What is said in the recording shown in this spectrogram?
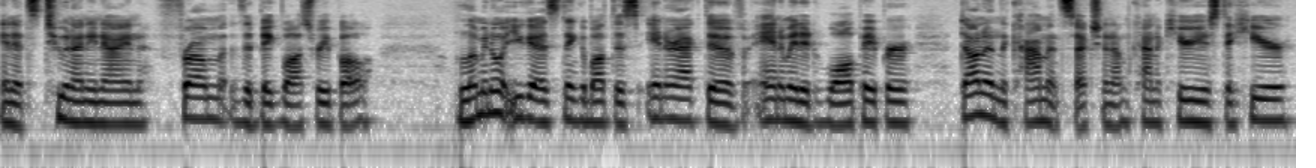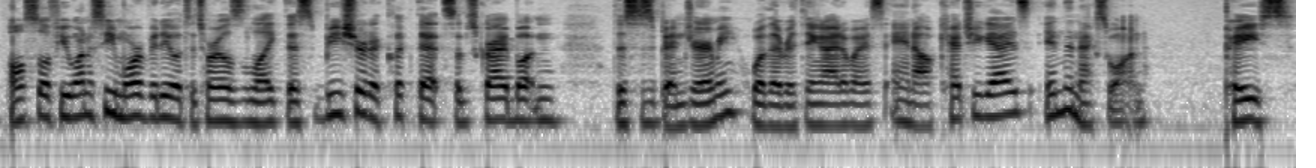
and it's $2.99 from the Big Boss repo. Let me know what you guys think about this interactive animated wallpaper down in the comments section. I'm kind of curious to hear. Also, if you want to see more video tutorials like this, be sure to click that subscribe button. This has been Jeremy with Everything iDevice, and I'll catch you guys in the next one. Peace.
